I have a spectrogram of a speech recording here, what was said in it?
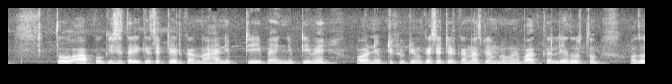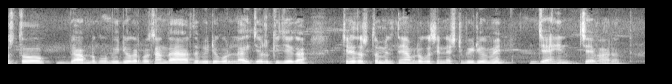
तो आपको किसी तरीके से ट्रेड करना है निफ्टी, बैंक निफ्टी में, और निफ्टी फिफ्टी में कैसे ट्रेड करना इस पर हम लोगों ने बात कर लिया दोस्तों। और दोस्तों, आप लोगों को वीडियो अगर पसंद आया तो वीडियो को लाइक ज़रूर कीजिएगा। चलिए दोस्तों, मिलते हैं आप लोगों से नेक्स्ट वीडियो में। जय हिंद, जय भारत।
